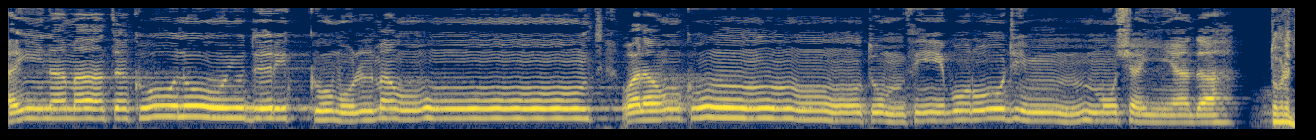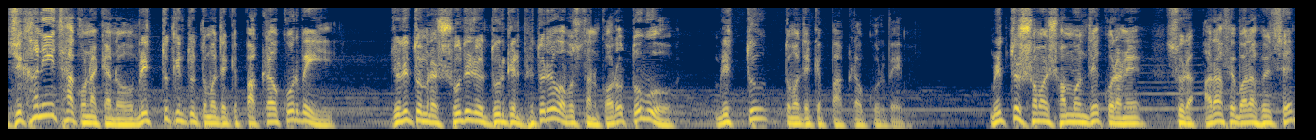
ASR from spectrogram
أينما تكونوا يدرككم الموت ولو كنتم في بروج مشيده তোমরা যেখানেই থাকো না কেন মৃত্যু কিন্তু তোমাদেরকে পাকড়াও করবেই যদি তোমরা সুদৃঢ় দুর্গের ভেতরেও অবস্থান করো তবুও মৃত্যু তোমাদেরকে পাকড়াও করবে মৃত্যুর সময় সম্বন্ধে কোরআনে সুরা আরাফে বলা হয়েছে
